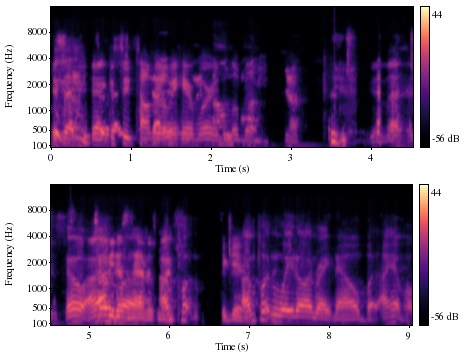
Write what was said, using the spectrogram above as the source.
is that, yeah, I can see Tommy over here worried a little bit. Yeah. yeah that is, no, Tommy I'm, doesn't uh, have as much. I'm putting, to get. I'm putting weight on right now, but I have a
